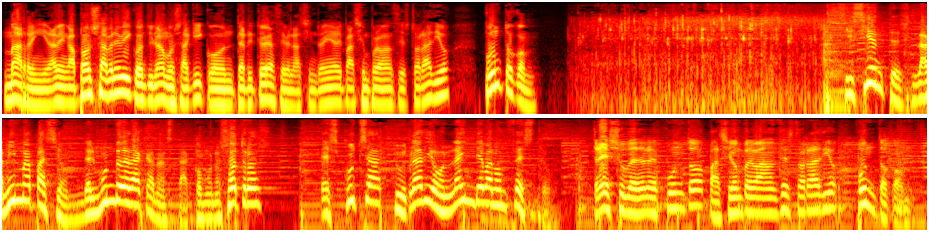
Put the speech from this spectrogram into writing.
más reñida. Venga, pausa breve y continuamos aquí con Territorio ACB en la sintonía de pasión por baloncestoradio.com. Si sientes la misma pasión del mundo de la canasta como nosotros, escucha tu radio online de baloncesto. www.pasionporbaloncestoradio.com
